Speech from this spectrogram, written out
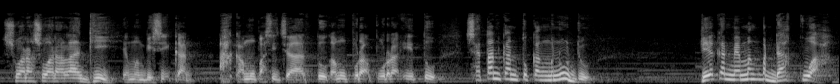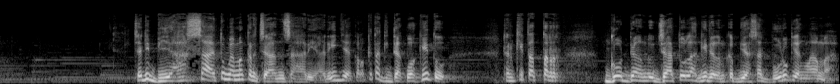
suara-suara lagi yang membisikkan, Ah kamu pasti jatuh, kamu pura-pura itu. Setan kan tukang menuduh. Dia kan memang pendakwah. Jadi biasa, itu memang kerjaan sehari-harinya. Kalau kita didakwa gitu, dan kita tergoda untuk jatuh lagi dalam kebiasaan buruk yang lama,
